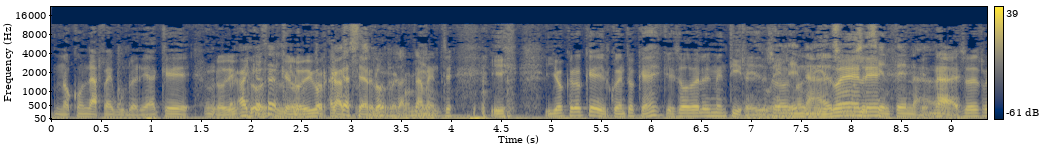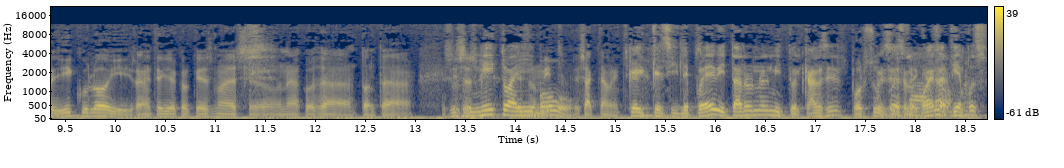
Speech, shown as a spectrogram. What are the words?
no con la regularidad que lo, digo, Hay que hacerlo, que lo digo, hay que se hacerlo, exactamente. Y, y yo creo que el cuento que, que eso duele es mentira. Que eso duele no, nada, ni eso no se duele, siente nada. eso es ridículo y realmente yo creo que es más eh, una cosa tonta. Eso es un mito ahí, mito, bobo. exactamente. Que, que si le puede evitar uno el mito, el cáncer, Por pues supuesto. se lo pueden a tiempo, es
